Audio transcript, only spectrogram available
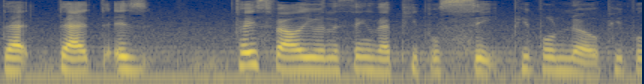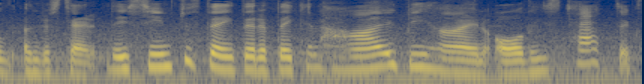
that that is face value in the thing that people see, people know, people understand. They seem to think that if they can hide behind all these tactics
